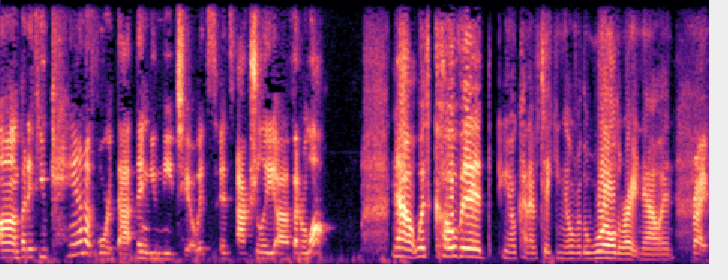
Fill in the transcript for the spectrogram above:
Um, but if you can afford that, then you need to. It's it's actually uh, federal law. Now, with COVID, you know, kind of taking over the world right now, and right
